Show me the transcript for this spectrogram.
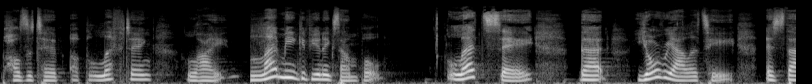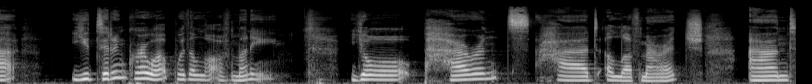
positive, uplifting light. Let me give you an example. Let's say that your reality is that you didn't grow up with a lot of money. Your parents had a love marriage and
